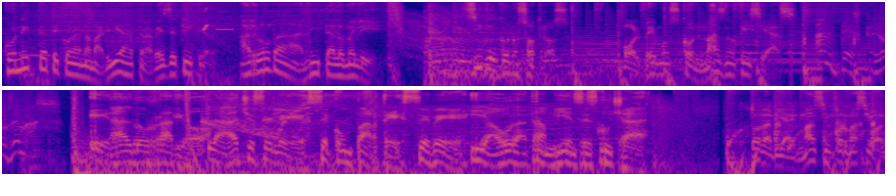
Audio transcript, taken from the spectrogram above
Conéctate con Ana María a través de Twitter, arroba Anita Lomelí. Sigue con nosotros. Volvemos con más noticias. Antes que los demás. Heraldo Radio. La HCL se comparte, se ve y ahora también se escucha. Todavía hay más información.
